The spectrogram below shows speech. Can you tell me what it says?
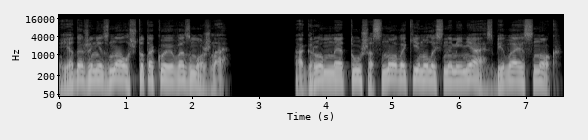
Я даже не знал, что такое возможно. Огромная туша снова кинулась на меня, сбивая с ног,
